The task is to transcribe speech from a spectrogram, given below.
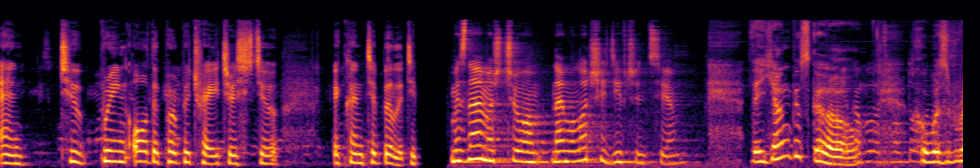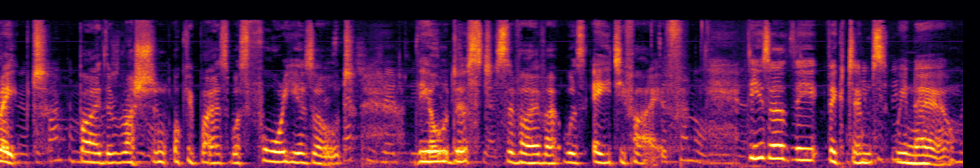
and to bring all the perpetrators to accountability. Ми знаємо, що наймолодшій дівчинці The youngest girl who was raped by the Russian occupiers was four years old. The oldest survivor was 85. These are the victims we know.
